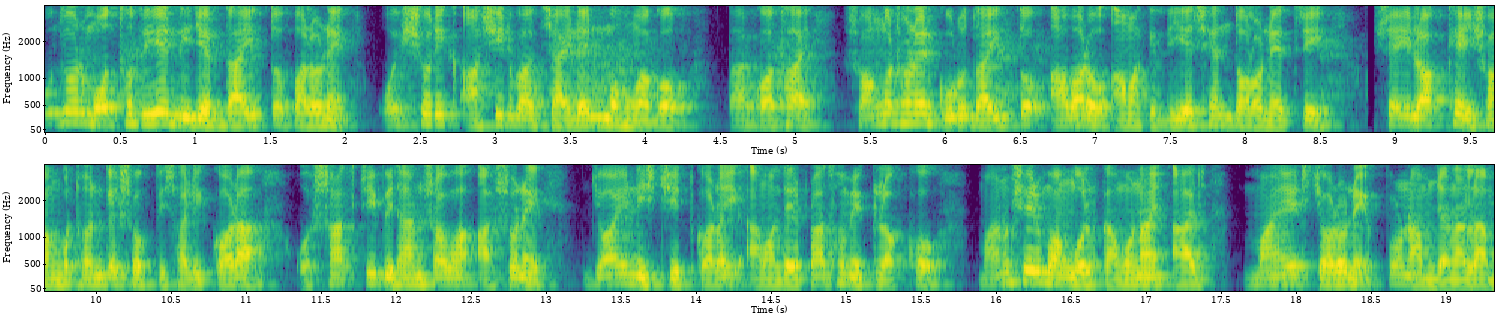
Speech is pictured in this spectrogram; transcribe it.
পুজোর মধ্য দিয়ে নিজের দায়িত্ব পালনে ঐশ্বরিক আশীর্বাদ চাইলেন মহুয়া গোপ। তার কথায় সংগঠনের গুরু দায়িত্ব আবারও আমাকে দিয়েছেন দলনেত্রী। সেই লক্ষ্যেই সংগঠনকে শক্তিশালী করা ও সাতটি বিধানসভা আসনে জয় নিশ্চিত করাই আমাদের প্রাথমিক লক্ষ্য। মানুষের মঙ্গল কামনায় আজ মায়ের চরণে প্রণাম জানালাম।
